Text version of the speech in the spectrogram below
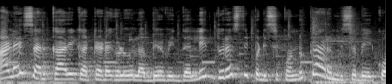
ಹಳೆ ಸರ್ಕಾರಿ ಕಟ್ಟಡಗಳು ಲಭ್ಯವಿದ್ದಲ್ಲಿ ದುರಸ್ತಿಪಡಿಸಿಕೊಂಡು ಪ್ರಾರಂಭಿಸಬೇಕು.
